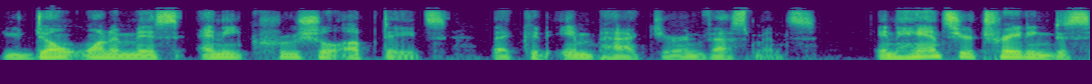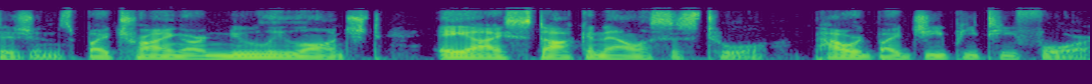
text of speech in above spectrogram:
You don't want to miss any crucial updates that could impact your investments. Enhance your trading decisions by trying our newly launched AI stock analysis tool powered by GPT-4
